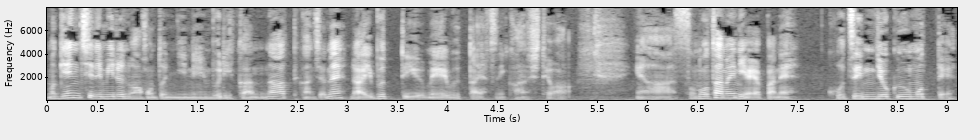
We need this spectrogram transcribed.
まあ、現地で見るのは本当に2年ぶりかなって感じだね。ライブっていう名ぶったやつに関しては。いやー、そのためにはやっぱね、こう全力を持って、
